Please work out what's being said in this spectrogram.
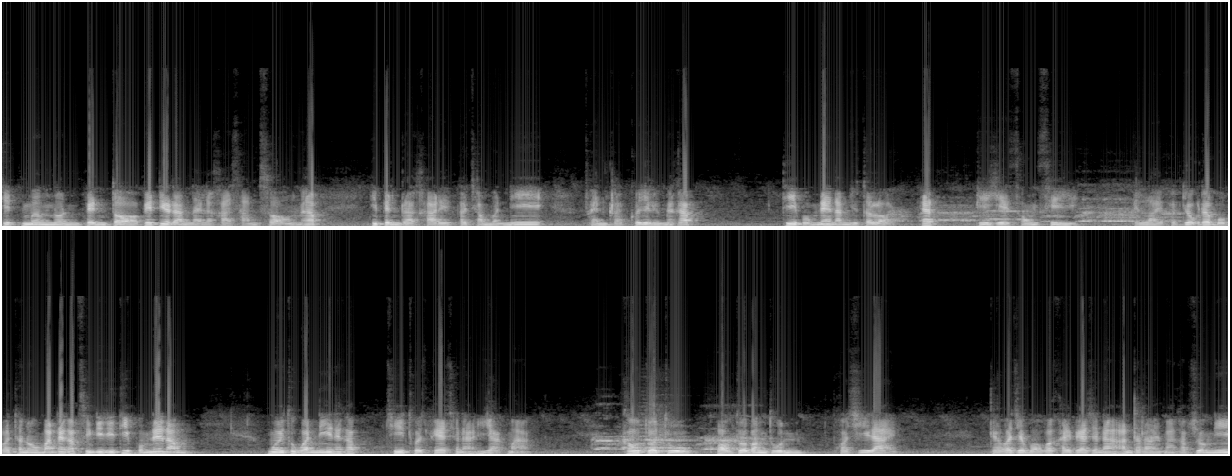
จิตเมืองนนท์เป็นต่อเพชรนิรันดร์ในราคา 32 นะครับ นี่เป็นราคาเรทประจำวันนี้ แฟนคลับก็อย่าลืมนะครับ ที่ผมแนะนำอยู่ตลอด PK24 เป็นลายพักยกระบบอัตโนมัตินะครับ สิ่งดีๆที่ผมแนะนำมวยทุกวันนี้นะครับชี้ตัวแพ้ชนะยากมาก เข้าตัวถูกออกตัวบางทุนพอชี้ได้ แต่ว่าจะบอกว่าใครแพ้ชนะอันตรายมากครับช่วงนี้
